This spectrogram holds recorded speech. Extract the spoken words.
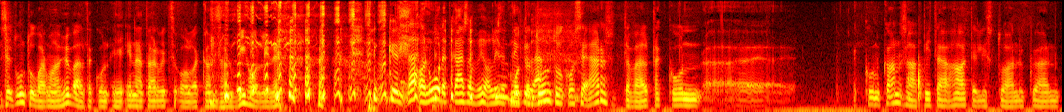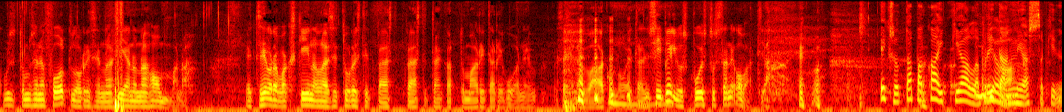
Se tuntuu varmaan hyvältä, kun ei enää tarvitse olla kansan vihollinen. Kyllä. On uudet kansanviholliset Mutta tuntuuko se ärsyttävältä, kun, kun kansaa pitää aatelistua nykyään niin folklorisena hienona hommana? Että seuraavaksi kiinalaiset turistit päästetään katsomaan ritarihuoneen seinän vaakunoita. Sibeliuspuistossa ne ovat jo. Eikö se ole tapa kaikkialla Britanniassakin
